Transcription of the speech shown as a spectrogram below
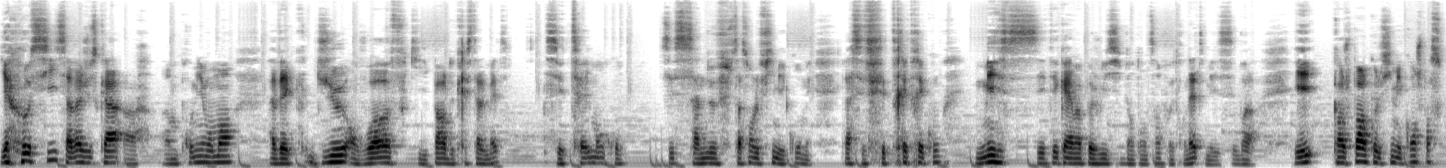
Il y a aussi, ça va jusqu'à un, un, premier moment avec Dieu en voix off qui parle de Crystal Met. C'est tellement con. Ça ne, ça sent le film est con, mais là c'est, c'est très très con. Mais c'était quand même un peu jouissif d'entendre ça, faut être honnête, mais c'est, voilà. Et quand je parle que le film est con, je pense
